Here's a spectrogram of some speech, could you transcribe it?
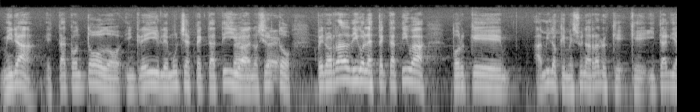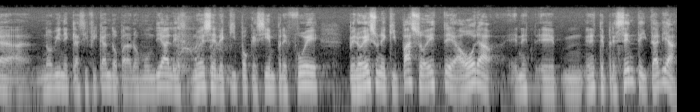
Mirá, está con todo, increíble, mucha expectativa, Sí, ¿no es sí. cierto? Pero raro digo la expectativa porque a mí lo que me suena raro es que, que Italia no viene clasificando para los mundiales, no es el equipo que siempre fue, pero es un equipazo este ahora, en este, eh, en este presente Italia.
